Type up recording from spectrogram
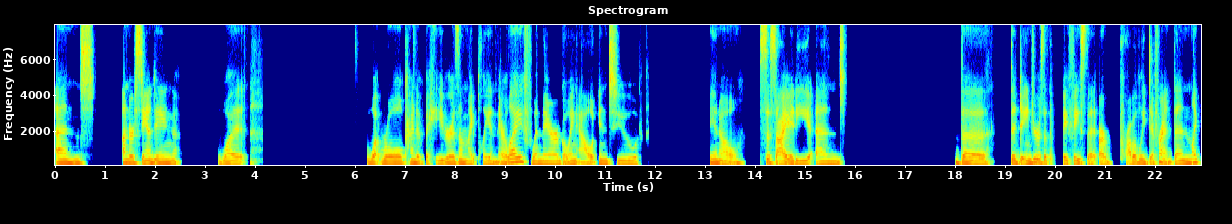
and understanding what what role kind of behaviorism might play in their life when they're going out into you know society and the the dangers that they face that are probably different than like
